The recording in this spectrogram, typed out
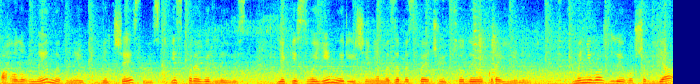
А головними в них є чесність і справедливість, які своїми рішеннями забезпечують суди України. Мені важливо, щоб я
